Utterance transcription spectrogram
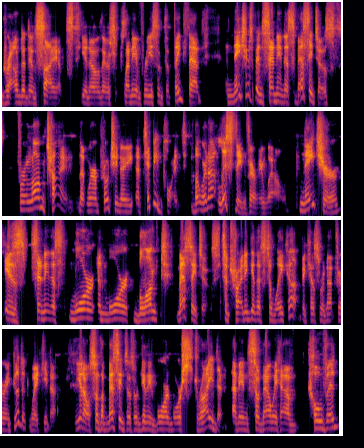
grounded in science. You know, there's plenty of reason to think that. And nature's been sending us messages for a long time that we're approaching a, a tipping point, but we're not listening very well nature is sending us more and more blunt messages to try to get us to wake up because we're not very good at waking up. You know, so the messages are getting more and more strident. I mean, so now we have COVID.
